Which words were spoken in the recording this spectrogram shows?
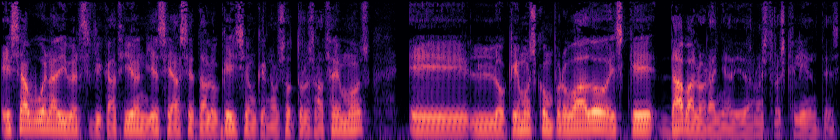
esa buena diversificación y ese asset allocation que nosotros hacemos, eh, lo que hemos comprobado es que da valor añadido a nuestros clientes.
